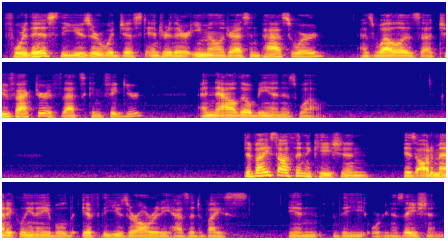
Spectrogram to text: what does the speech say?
For this, the user would just enter their email address and password, as well as a two-factor if that's configured, and now they'll be in as well. Device authentication is automatically enabled if the user already has a device in the organization.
